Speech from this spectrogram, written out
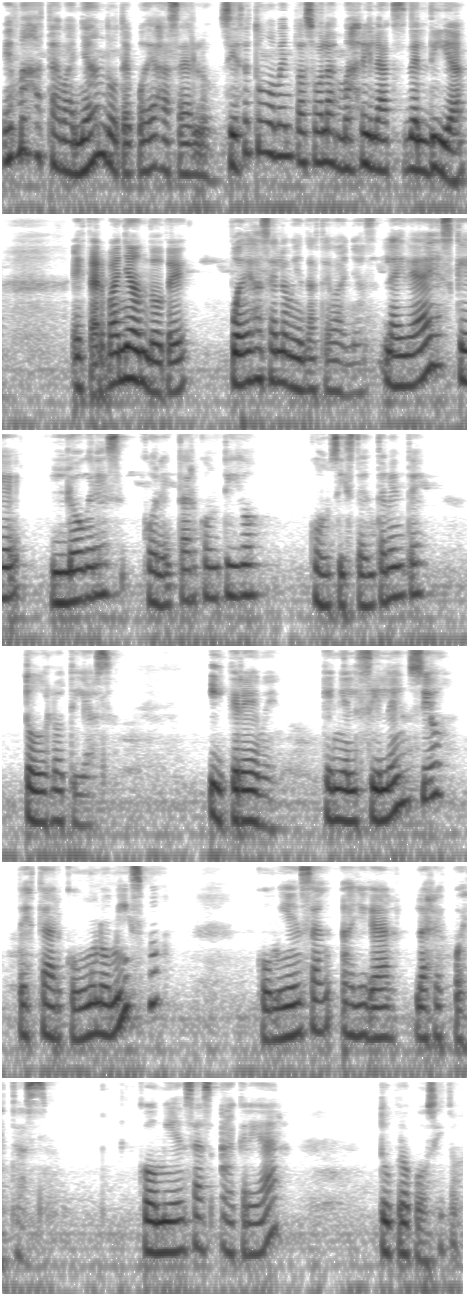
Es más, hasta bañándote puedes hacerlo. Si ese es tu momento a solas más relax del día, estar bañándote, puedes hacerlo mientras te bañas. La idea es que logres conectar contigo consistentemente todos los días. Y créeme que en el silencio de estar con uno mismo comienzan a llegar las respuestas. Comienzas a crear tu propósito,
